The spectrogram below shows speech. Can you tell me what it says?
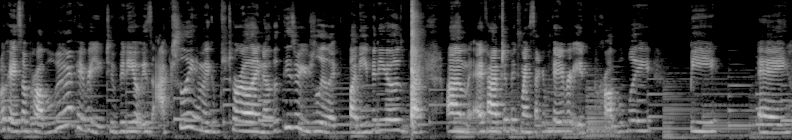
okay, so probably my favorite YouTube video is actually a makeup tutorial. I know that these are usually like funny videos, but um, if I have to pick my second favorite, it'd probably be a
